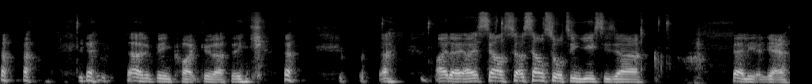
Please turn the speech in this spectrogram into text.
yeah, that would have been quite good, I think. I know. I cell, cell cell sorting yeast is uh, fairly yeah.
